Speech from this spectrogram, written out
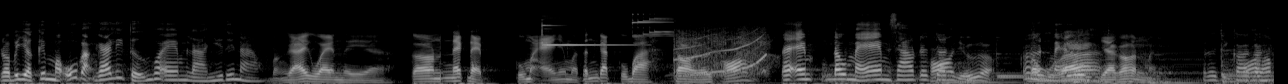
Rồi bây giờ cái mẫu bạn gái lý tưởng của em là như thế nào? Bạn gái của em thì à, có nét đẹp của mẹ nhưng mà tính cách của ba. Trời ơi khó Đây, em đâu mẹ em sao? Cho, khó cho dữ à. có Đâu hình mẹ ra? luôn. Dạ có hình mẹ. Đây chị coi khó coi lắm.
